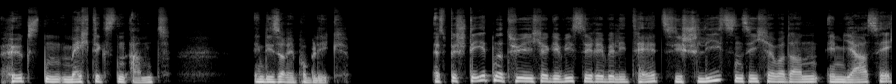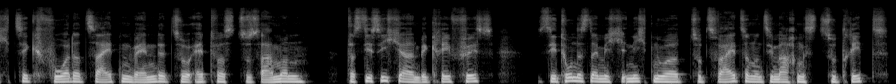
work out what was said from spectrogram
höchsten, mächtigsten Amt in dieser Republik. Es besteht natürlich eine gewisse Rivalität, sie schließen sich aber dann im Jahr 60 vor der Zeitenwende zu etwas zusammen, das dir sicher ein Begriff ist. Sie tun es nämlich nicht nur zu zweit, sondern sie machen es zu dritt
